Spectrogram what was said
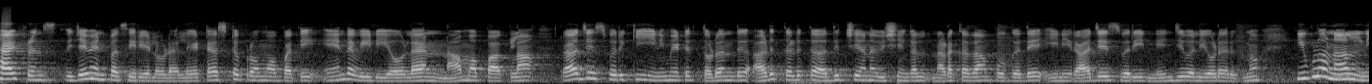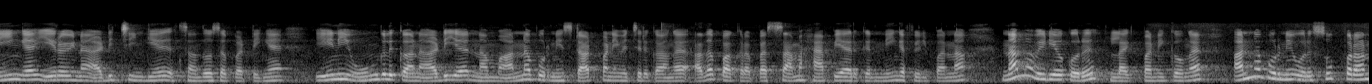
ஹாய் ஃப்ரெண்ட்ஸ் விஜய் வெண்பா சீரியலோட லேட்டஸ்ட் ப்ரோமோ பற்றி எந்த வீடியோவில் நாம் பார்க்கலாம். ராஜேஸ்வரிக்கு இனிமேட்டு தொடர்ந்து அடுத்தடுத்த அதிர்ச்சியான விஷயங்கள் நடக்க தான் போகுது. இனி ராஜேஸ்வரி நெஞ்சு வலியோடு இருக்கணும். இவ்வளோ நாள் நீங்கள் ஹீரோயினை அடிச்சிங்க சந்தோஷப்பட்டீங்க. இனி உங்களுக்கான அடியை நம்ம அன்னபூர்ணி ஸ்டார்ட் பண்ணி வச்சுருக்காங்க. அதை பார்க்குறப்ப செம ஹாப்பியாக இருக்குன்னு நீங்கள் ஃபீல் பண்ணால் நம்ம வீடியோக்கு ஒரு லைக் பண்ணிக்கோங்க. அன்னபூர்ணி ஒரு சூப்பரான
